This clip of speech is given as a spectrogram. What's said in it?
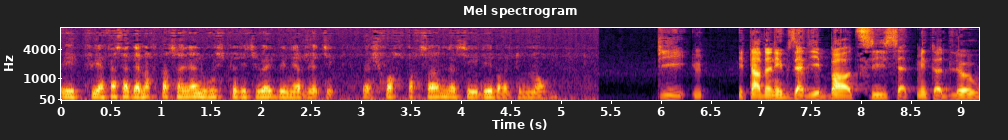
Et puis, elle fait sa démarche personnelle au niveau spirituel et énergétique. Là, je force personne, là, c'est libre à tout le monde. Puis, étant donné que vous aviez bâti cette méthode-là,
